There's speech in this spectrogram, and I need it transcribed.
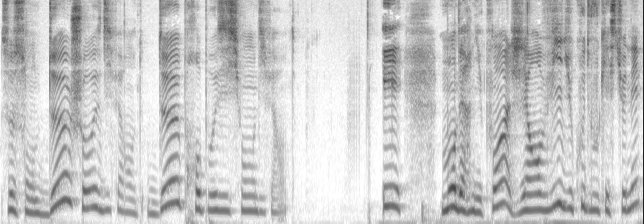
Ce sont deux choses différentes, deux propositions différentes. Et mon dernier point, j'ai envie du coup de vous questionner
